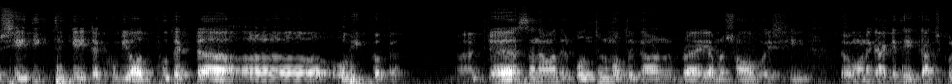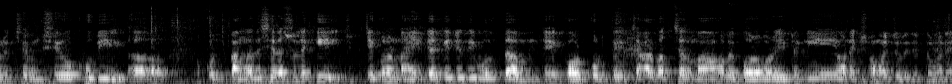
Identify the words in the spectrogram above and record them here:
সেই দিক থেকে এটা খুবই অদ্ভুত একটা অভিজ্ঞতা। আর জয়া হাসান আমাদের বন্ধুর মতো কারণ প্রায় আমরা সমবয়সী এবং অনেক আগে থেকে কাজ করেছে এবং সেও খুবই বাংলাদেশের আসলে কি যে কোনো নায়িকাকে যদি বলতাম যে কর- করতে চার বাচ্চার মা হবে বড় বড় এটা নিয়েই অনেক সময় চলে যেত। মানে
